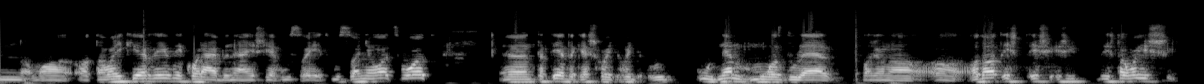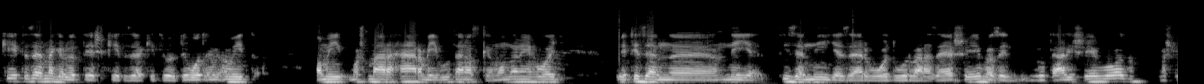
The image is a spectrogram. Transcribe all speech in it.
mm, a, a tavalyi kérdévnél, korábbinál is ilyen 27-28 volt. Tehát érdekes, hogy, hogy úgy, úgy nem mozdul el nagyon a, a adat, és, és, és, és tavaly is 2000 megelőtt és 2000 kitöltő volt, amit, ami most már a három év után azt kell mondani, hogy 14, 14 ezer volt durván az első év, az egy brutális év volt, most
